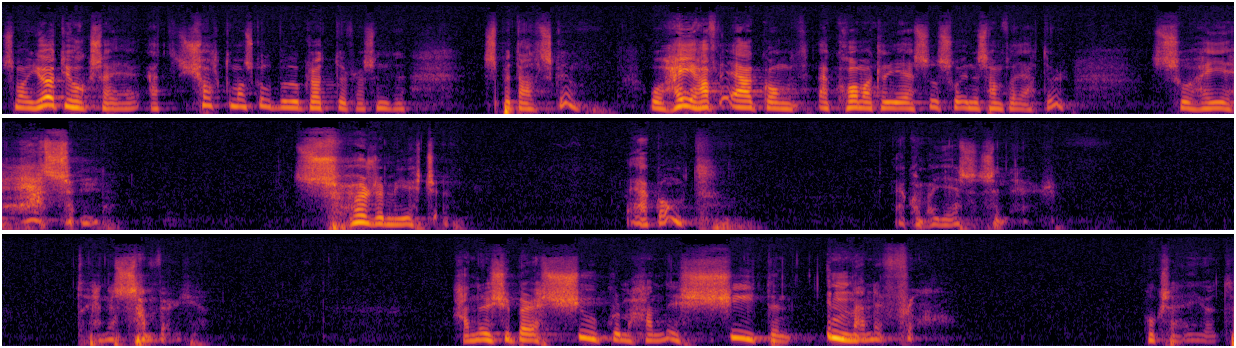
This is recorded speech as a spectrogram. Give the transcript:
som han gjør til hos seg, at selv om han skulle bli grøtter fra sin spedalske, og hei haft ergång at komme til Jesus og inn i samfunnet etter, så hei hæsen, sørre meg ikke, ergång, jeg kommer Jesus inn her. Det er en samverje. Han er ikke bare sjukur, men han er skiten innanifra. Hoksa en jød.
